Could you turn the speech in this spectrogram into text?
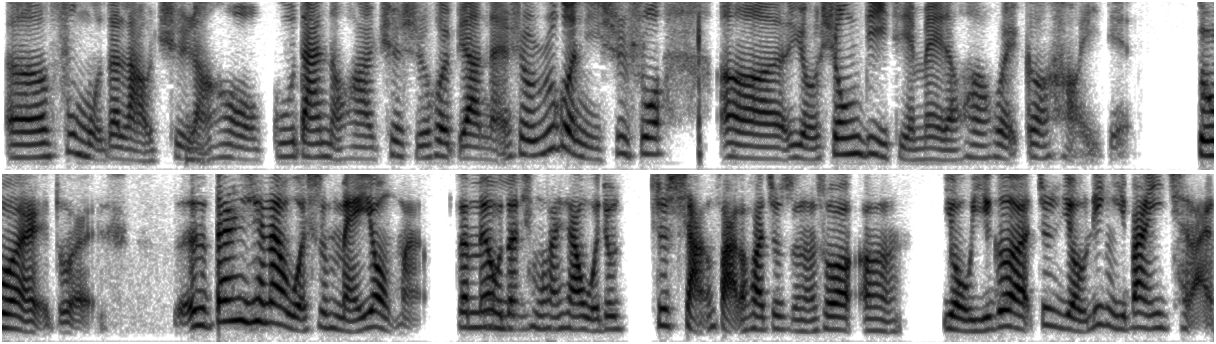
呃，父母的老去，然后孤单的话，确实会比较难受。如果你是说，呃，有兄弟姐妹的话，会更好一点。对对，呃，但是现在我是没有嘛。在没有的情况下，我就就想法的话，就只能说，嗯，有一个就是有另一半一起来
